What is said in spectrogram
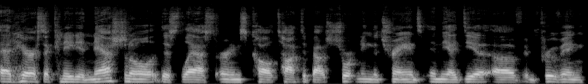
Ed Harris at Canadian National this last earnings call talked about shortening the trains in the idea of improving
